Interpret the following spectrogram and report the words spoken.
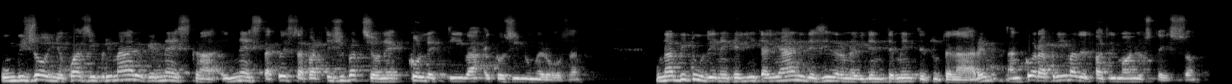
un bisogno quasi primario che innesta, innesta questa partecipazione collettiva e così numerosa. Un'abitudine che gli italiani desiderano evidentemente tutelare ancora prima del patrimonio stesso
